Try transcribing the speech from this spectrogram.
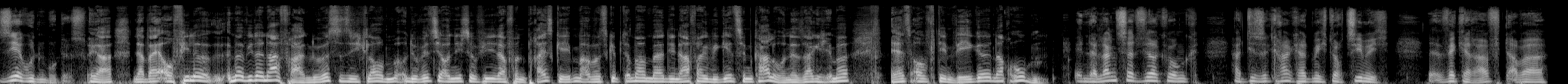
sehr guten Mutes. Ja, na, weil auch viele immer wieder nachfragen. Du wirst es nicht glauben und du willst ja auch nicht so viel davon preisgeben, aber es gibt immer mal die Nachfrage, wie geht's dem Carlo? Und da sage ich immer, er ist auf dem Wege nach oben. In der Langzeitwirkung hat diese Krankheit mich doch ziemlich äh, weggerafft, aber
